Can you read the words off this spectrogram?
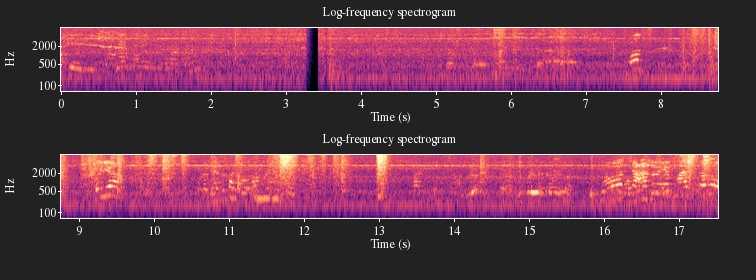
Gracias. चालू आहे फास्ट करो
